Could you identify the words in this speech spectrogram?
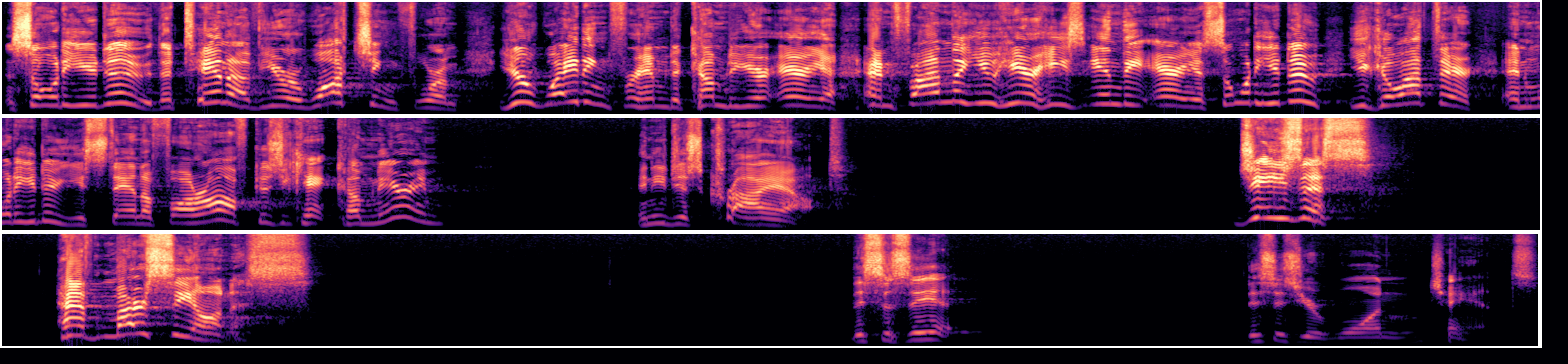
And so, what do you do? The 10 of you are watching for him. You're waiting for him to come to your area. And finally, you hear he's in the area. So, what do you do? You go out there, and what do you do? You stand afar off because you can't come near him. And you just cry out Jesus, have mercy on us. This is it. This is your one chance.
